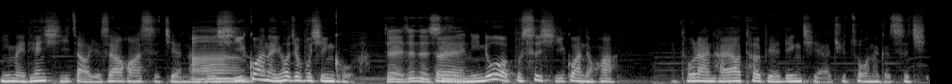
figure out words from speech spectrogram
你每天洗澡也是要花时间的，啊，你习惯了以后就不辛苦了。对，真的是。对，你如果不是习惯的话，突然还要特别拎起来去做那个事情，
